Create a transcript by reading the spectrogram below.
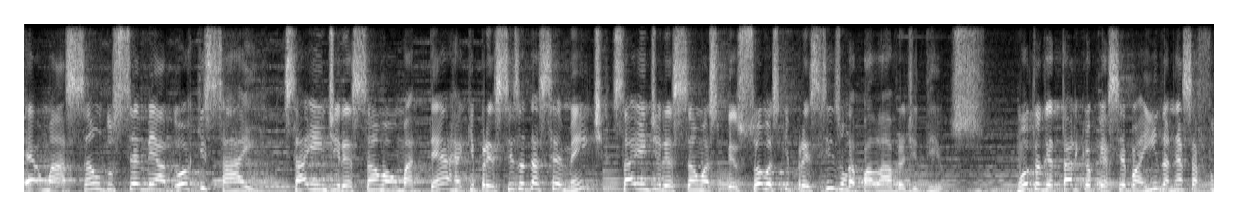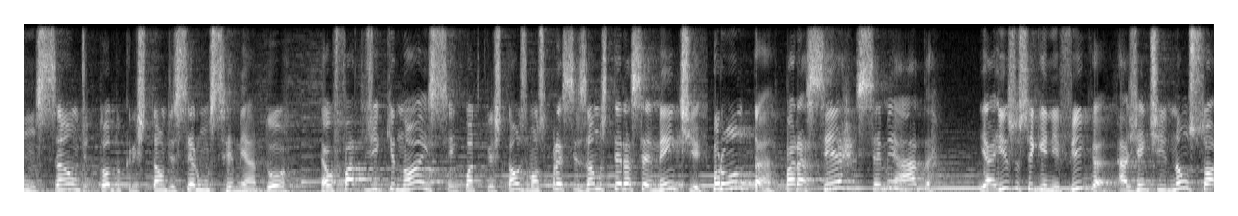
é uma ação do semeador que sai, sai em direção a uma terra que precisa da semente, sai em direção às pessoas que precisam da palavra de Deus. Um outro detalhe que eu percebo ainda nessa função de todo cristão de ser um semeador é o fato de que nós, enquanto cristãos, irmãos, precisamos ter a semente pronta para ser semeada. E isso significa a gente não só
